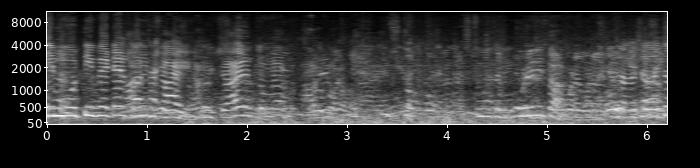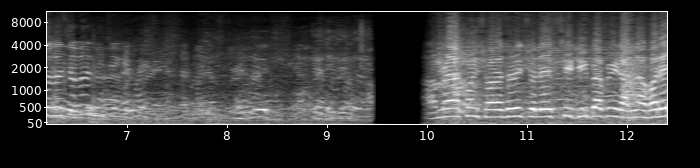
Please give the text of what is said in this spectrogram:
এই বড়। মোটিভেটের কথা কাস্টমারদের করে দিই তারপরে ওরা চলো চলো চলো চলো নিচে আমরা এখন সরাসরি চলে এসেছি ডি পাপি রান্নাঘরে।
